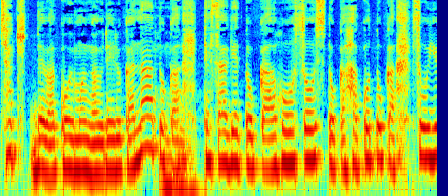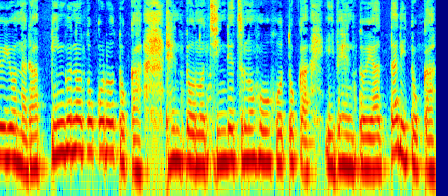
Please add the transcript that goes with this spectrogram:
茶器ではこういうものが売れるかなとか、手提げとか包装紙とか箱とか、そういうようなラッピングのところとか、店頭の陳列の方法とか、イベントやったりとか、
